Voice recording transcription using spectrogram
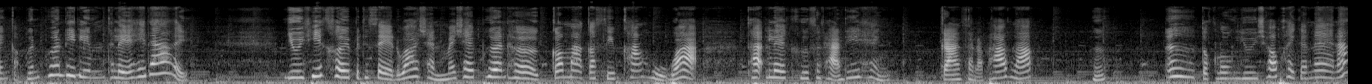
งกับเพื่อนๆที่ริมทะเลให้ได้ยุยที่เคยปฏิเสธว่าฉันไม่ใช่เพื่อนเธอ ก็มากระซิบข้างหูว่า ทะเลคือสถานที่แห่งการสารภาพรักเฮ้ ออตกลงยุยชอบใครกันแน่นะ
